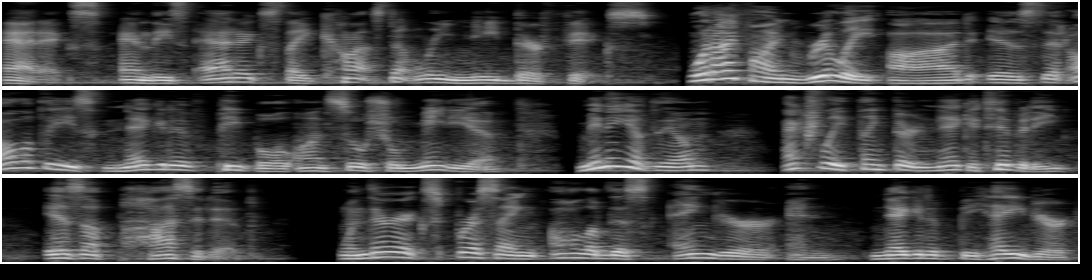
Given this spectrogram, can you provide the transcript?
addicts. And these addicts, they constantly need their fix. What I find really odd is that all of these negative people on social media, many of them actually think their negativity is a positive when they're expressing all of this anger and negative behavior,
